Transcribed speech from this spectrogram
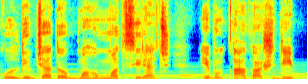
কুলদীপ যাদব, মোহাম্মদ সিরাজ এবং আকাশদীপ।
